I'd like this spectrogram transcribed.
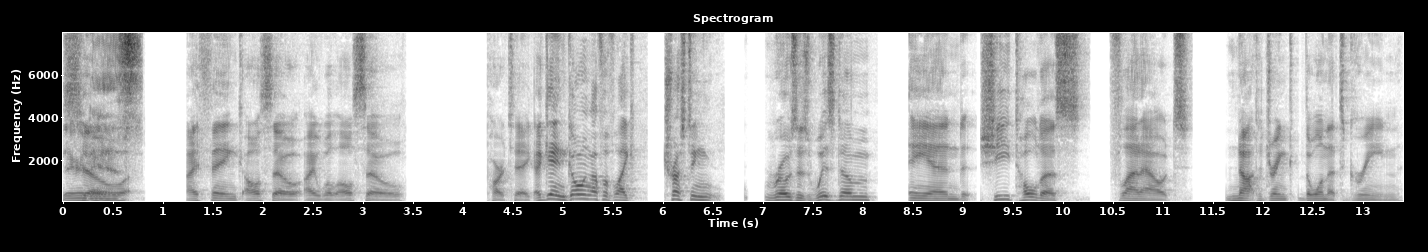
There so it is. I think also I will also partake again, going off of like trusting Rose's wisdom, and she told us flat out not to drink the one that's green,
